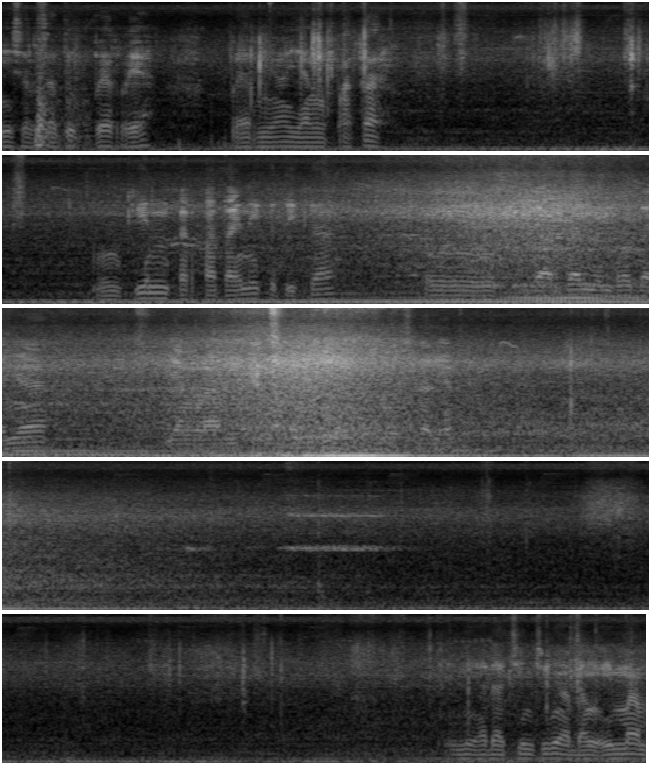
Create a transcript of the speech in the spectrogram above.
ini salah satu per ya. Pernya yang patah. Mungkin per patah ini ketika eh, dan rodanya yang lari. Sekalian. Ini ada cincinnya Bang Imam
